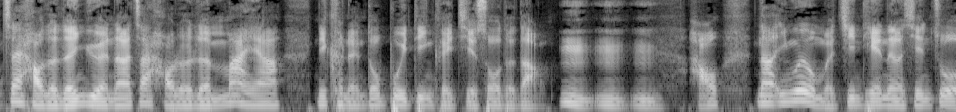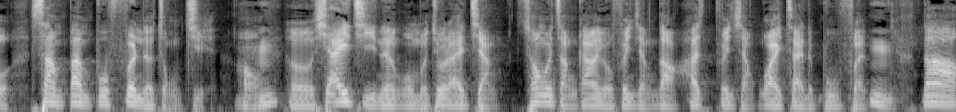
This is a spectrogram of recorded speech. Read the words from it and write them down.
再好的人缘啊，再好的人脉啊，你可能都不一定可以接受得到。嗯嗯嗯。好，那因为我们今天呢，先做上半部分的总结。好，嗯、呃，下一集呢，我们就来讲。创会长刚刚有分享到，他分享外在的部分。嗯，那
